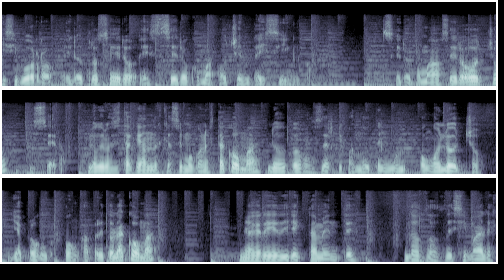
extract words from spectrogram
Y si borro el otro 0, es 0,85. 0,08 y 0. Lo que nos está quedando es que hacemos con esta coma, lo que podemos hacer es que cuando tengo pongo el 8 y aprieto la coma, me agregue directamente los dos decimales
